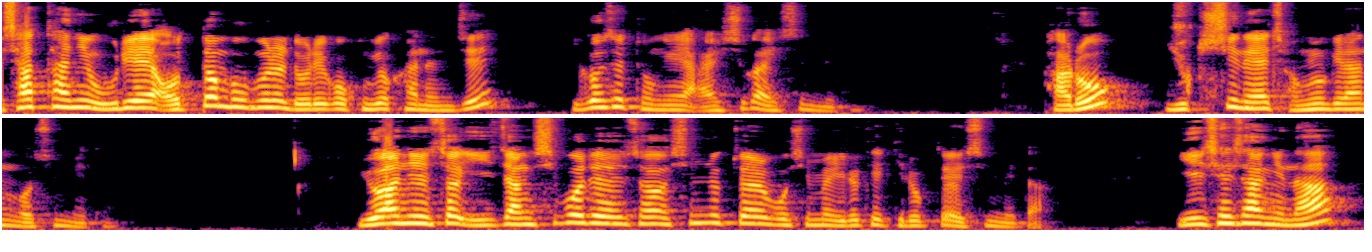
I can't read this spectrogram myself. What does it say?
사탄이 우리의 어떤 부분을 노리고 공격하는지 이것을 통해 알 수가 있습니다. 바로 육신의 정욕이라는 것입니다. 요한일서 2장 15절에서 16절을 보시면 이렇게 기록되어 있습니다. 이 세상이나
